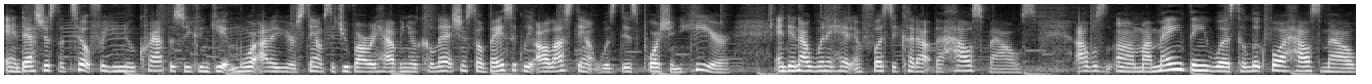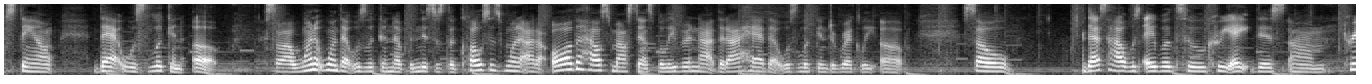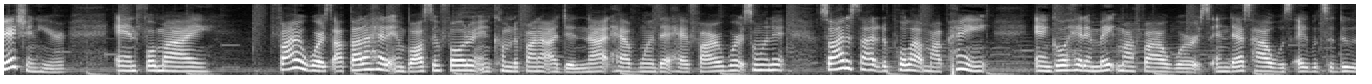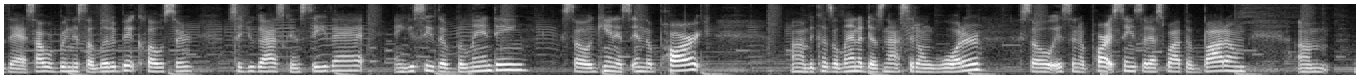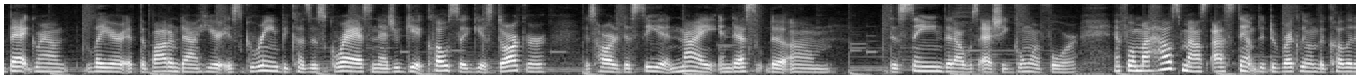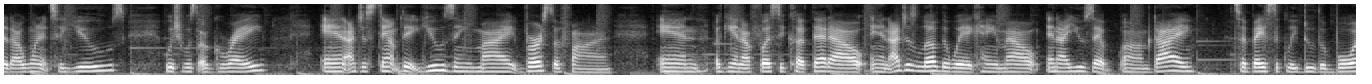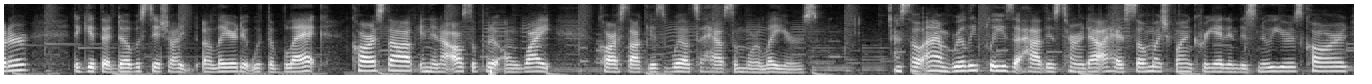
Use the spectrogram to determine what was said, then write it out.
And that's just a tip for you new crafters. So you can get more out of your stamps that you've already have in your collection. So basically all I stamped was this portion here. And then I went ahead and fussy cut out the house mouse. I was um, my main thing was to look for a house mouse stamp that was looking up so I wanted one that was looking up and this is the closest one out of all the house mouse stamps believe it or not that I had that was looking directly up. So that's how I was able to create this um, creation here. And for my fireworks i thought i had an embossing folder and come to find out i did not have one that had fireworks on it. So i decided to pull out my paint and go ahead and make my fireworks and that's how i was able to do that. So i will bring this a little bit closer so you guys can see that and you see the blending so again it's in the park um, because atlanta does not sit on water so it's in a park scene so that's why the bottom um, background layer at the bottom down here is green because it's grass and as you get closer it gets darker it's harder to see at night and that's the um the scene that I was actually going for. And for my house mouse, I stamped it directly on the color that I wanted to use, which was a gray. And I just stamped it using my VersaFine. And again, I fussy cut that out. And I just love the way it came out. And I used that um, die to basically do the border to get that double stitch. I, layered it with the black cardstock. And then I also put it on white cardstock as well to have some more layers. So I am really pleased at how this turned out. I had so much fun creating this New Year's card.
